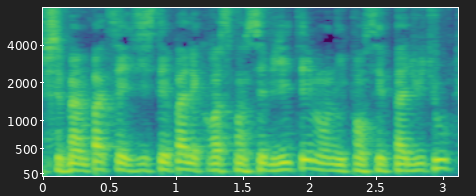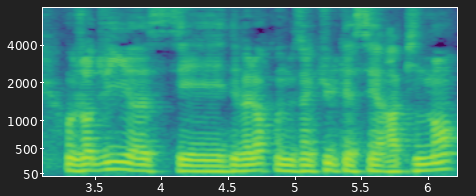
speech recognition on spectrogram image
je sais même pas que ça existait pas l'éco-responsabilité, mais on n'y pensait pas du tout. Aujourd'hui, euh, c'est des valeurs qu'on nous inculque assez rapidement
